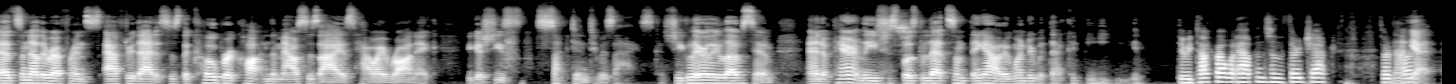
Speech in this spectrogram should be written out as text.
That's another reference. After that, it says the cobra caught in the mouse's eyes. How ironic, because she's sucked into his eyes because she clearly loves him, and apparently she's supposed to let something out. I wonder what that could be. Did we talk about what happens in the third chapter? Third Not part? yet.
